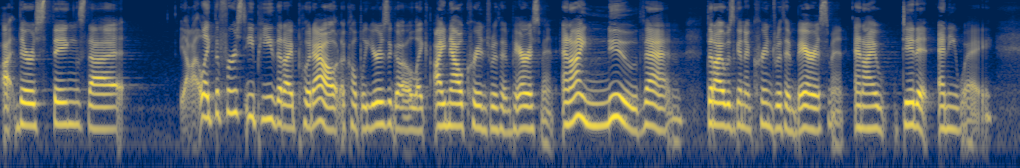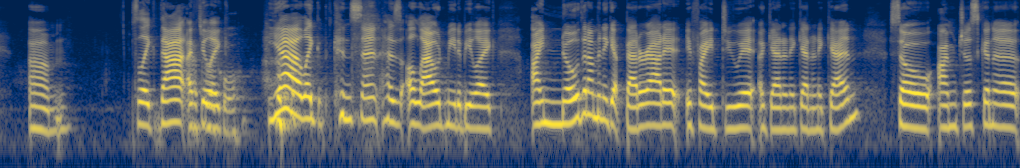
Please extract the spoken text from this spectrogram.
I, there's things that like the first ep that i put out a couple years ago like i now cringe with embarrassment. And i knew then that i was going to cringe with embarrassment and i did it anyway. Um so like that i feel really like cool. yeah, like consent has allowed me to be like, I know that I'm going to get better at it if I do it again and again and again. So I'm just going to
